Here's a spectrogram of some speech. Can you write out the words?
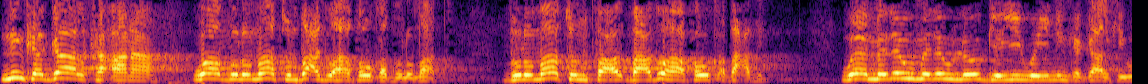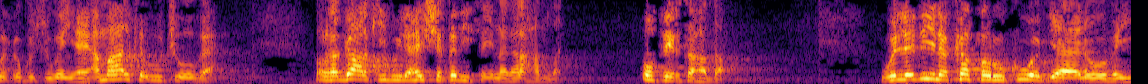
Ninka gaalka ana waa ulumaatun bacduhaa fowqa ulumaat ulumaatun bacduhaa fowqa bacdi waa madow madow loo geeyey wey ninka gaalkii wuxuu ku sugan yahay ama halka uu jooga kolka gaalkiibuu ilaahay shaqadiisa inagala hadlay. U fiirsa hadda. Waladiina kafaruu kuwa gaaloobay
